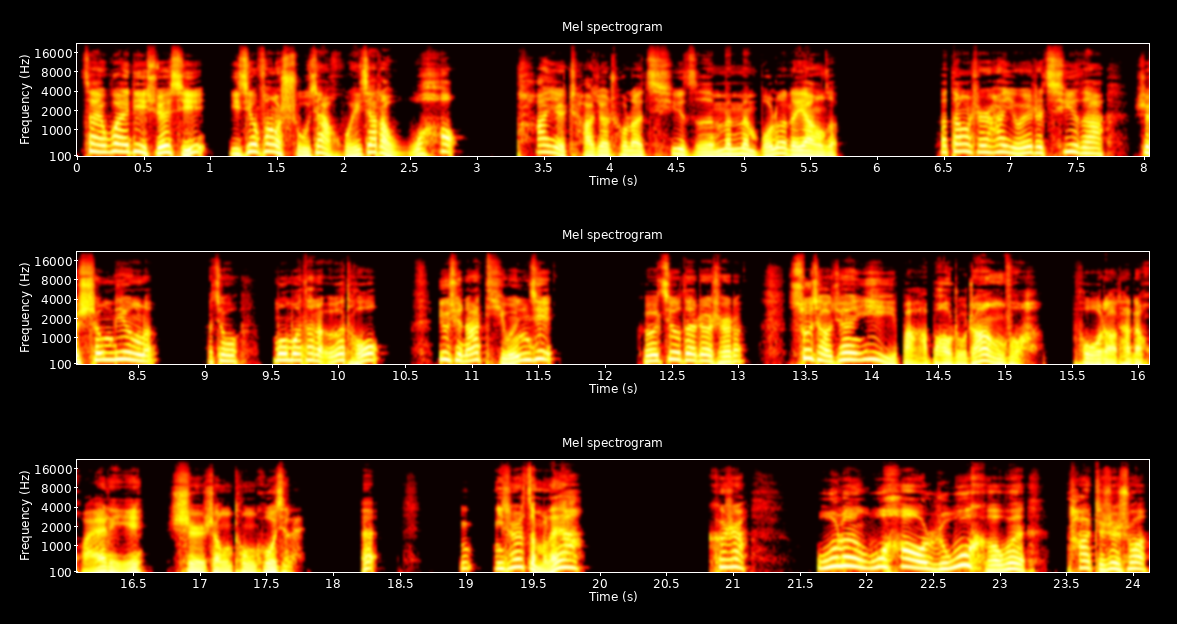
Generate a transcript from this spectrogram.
在外地学习、已经放暑假回家的吴浩，他也察觉出了妻子闷闷不乐的样子。他当时还以为这妻子啊是生病了，就摸摸她的额头，又去拿体温计。可就在这时的，苏小娟一把抱住丈夫，扑到他的怀里，失声痛哭起来。你你这是怎么了呀？可是无论吴浩如何问，他只是说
